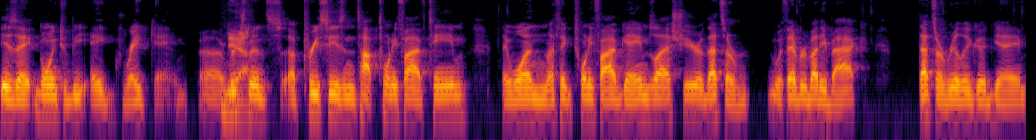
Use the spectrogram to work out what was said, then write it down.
is a going to be a great game. Uh, Yeah. Richmond's a preseason top 25 team. They won, I think, 25 games last year. That's a with everybody back. That's a really good game.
